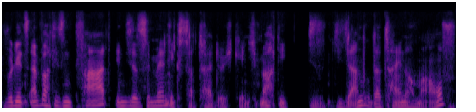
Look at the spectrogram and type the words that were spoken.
würde jetzt einfach diesen Pfad in dieser Semantics-Datei durchgehen. Ich mache die, diese, diese andere Datei nochmal auf.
